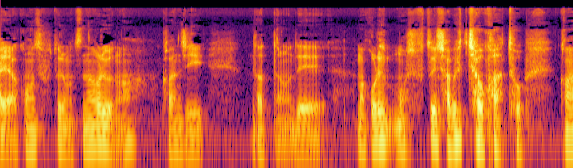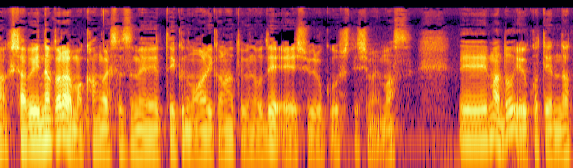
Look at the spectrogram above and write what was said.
えやコンセプトにもつながるような感じだったので、まあ、これもう普通に喋っちゃおうかなと喋りながらまあ考え進めていくのもありかなというので、えー収録をしてしまいます。で、まあ、どういう古典だっ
